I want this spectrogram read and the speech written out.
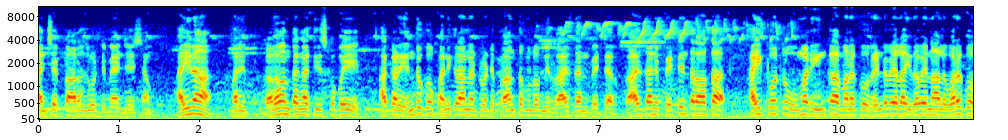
అని చెప్పి ఆ రోజు కూడా డిమాండ్ చేశాం. అయినా మరి బలవంతంగా తీసుకుపోయి అక్కడ ఎందుకు పనికిరానటువంటి ప్రాంతంలో మీరు రాజధాని పెట్టారు. రాజధాని పెట్టిన తర్వాత హైకోర్టు ఉమ్మడి ఇంకా మనకు రెండు వేల ఇరవై నాలుగు వరకు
